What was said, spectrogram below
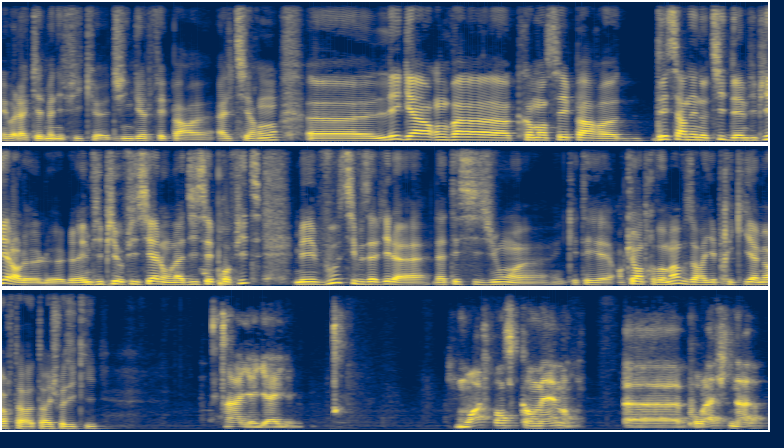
Et voilà, quel magnifique euh, jingle fait par euh, Altiron. Euh, les gars, on va commencer par décerner nos titres de MVP. Alors, le, MVP officiel, on l'a dit, c'est Profit. Mais vous, si vous aviez la, décision qui était que entre vos mains, vous auriez pris qui Hammer T'aurais choisi qui? Aïe, aïe, aïe. Moi, je pense quand même, pour la finale,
